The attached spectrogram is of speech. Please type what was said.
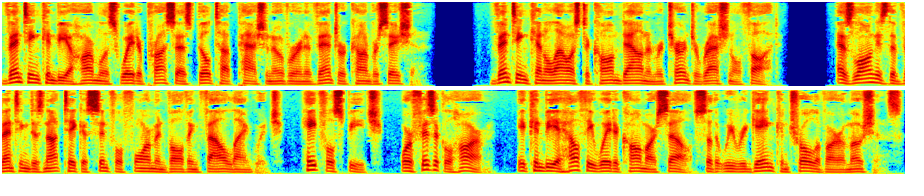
Venting can be a harmless way to process built up passion over an event or conversation. Venting can allow us to calm down and return to rational thought. As long as the venting does not take a sinful form involving foul language, hateful speech, or physical harm, it can be a healthy way to calm ourselves so that we regain control of our emotions.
